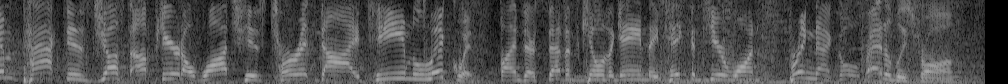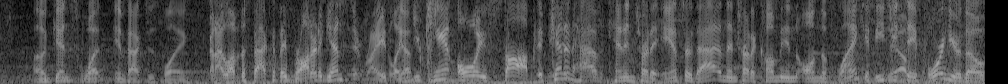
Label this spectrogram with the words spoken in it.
Impact is just up here to watch his turret die. Team Liquid finds their seventh kill of the game. They take the tier one, bring that gold. Incredibly strong against what Impact is playing. And I love the fact that they brought it against it, right? Like, Yep. you can't always stop. If Kennen have Kennen try to answer that and then try to come in on the flank. If EG Yep. stay four here though,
